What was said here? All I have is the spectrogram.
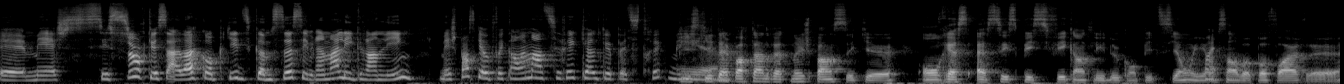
Euh, mais c'est sûr que ça a l'air compliqué dit comme ça. C'est vraiment les grandes lignes. Mais je pense que vous pouvez quand même en tirer quelques petits trucs. Mais Puis ce qui est euh, important de retenir, je pense, c'est que on reste assez spécifique entre les deux compétitions et on s'en va pas faire euh,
